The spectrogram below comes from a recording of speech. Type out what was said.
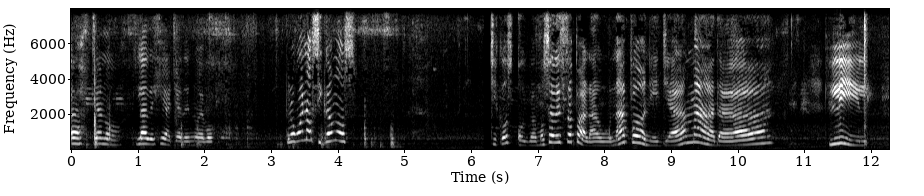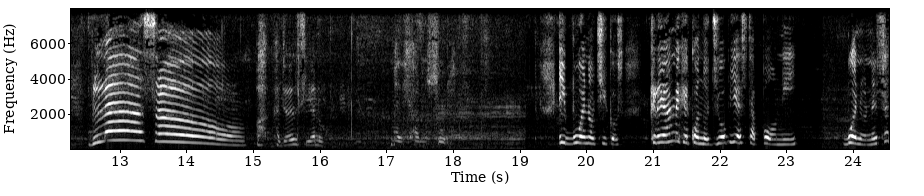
Ah, ya no. La dejé allá de nuevo. Pero bueno, sigamos. Chicos, hoy vamos a destapar a una pony llamada Lil Blazo. Ah, cayó del cielo. Me dejaron sola. Y bueno, chicos, créanme que cuando yo vi esta pony, bueno, en esa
